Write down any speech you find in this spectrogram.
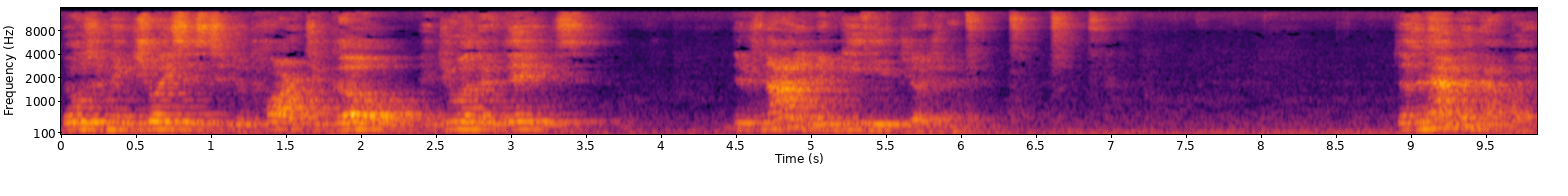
those who make choices to depart, to go, and do other things, there's not an immediate judgment. Doesn't happen that way.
